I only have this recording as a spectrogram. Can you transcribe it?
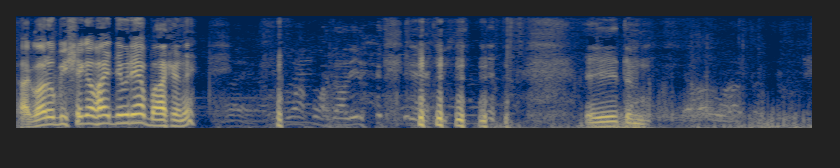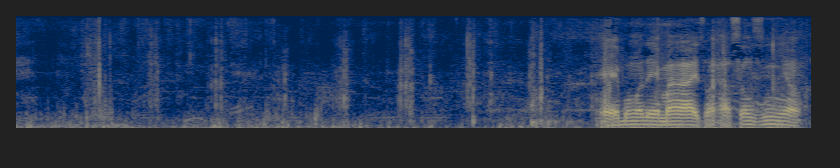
Agora o bicho chega vai de orelha baixa, né? Eita, mano. É bom demais, uma raçãozinha, ó.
